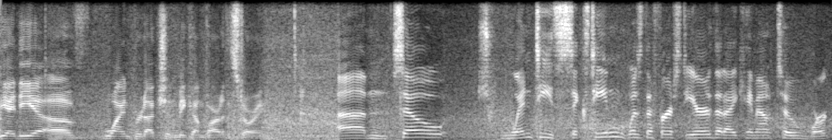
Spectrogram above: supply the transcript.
the idea of wine production become part of the story? Um, so 2016 was the first year that I came out to work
